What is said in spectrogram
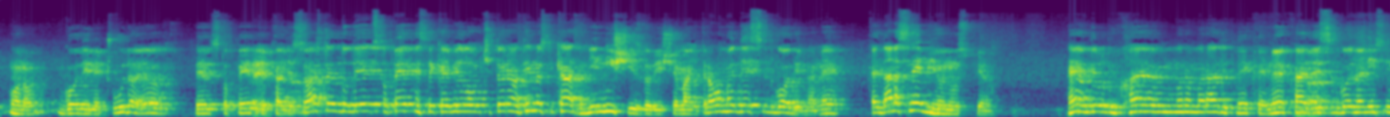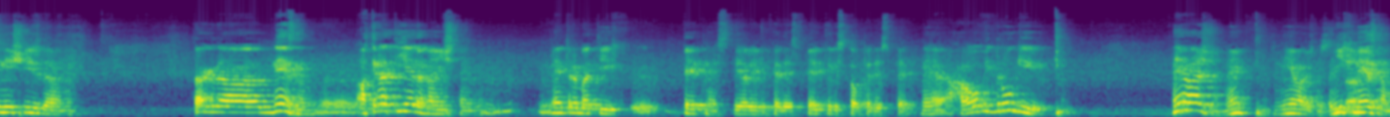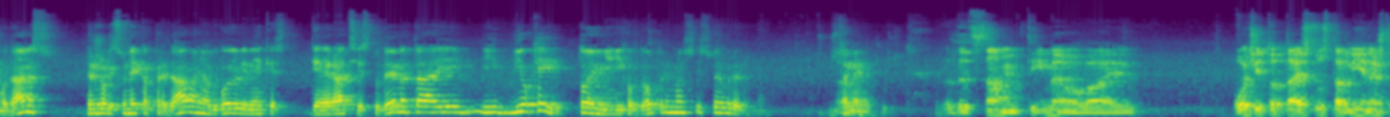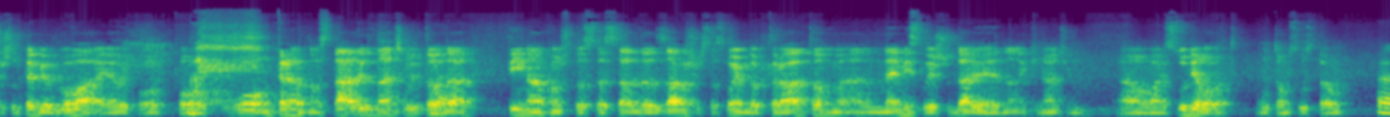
ono, godine čuda, jel, 905. kad je svašta, do 915. kad je bilo uopće to relativnosti kaza, nije niš izdo više manje, trebalo mu je 10 godina, ne, kad danas ne bi on uspio. Ne, bilo bi, kaj moramo raditi nekaj, ne, kaj, 10 godina nisi niš izdao, ne. Tako da, ne znam, a treba ti jedan Einstein, ne treba ti 15 ili 55 ili 155, ne, a ovi drugi, ne važno, ne, nije važno, za njih ne znamo danas, držali su neka predavanja, odgojili neke generacije studenata i, i, i ok, to im je njihov doprinos i sve u redu, što mene tiče. Da samim time, ovaj, očito taj sustav nije nešto što tebi odgovara, je po, po u ovom trenutnom stadiju, znači li to da. ti nakon što se sad završiš sa svojim doktoratom e, ne misliš dalje na neki način ovaj, sudjelovati u tom sustavu? E,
